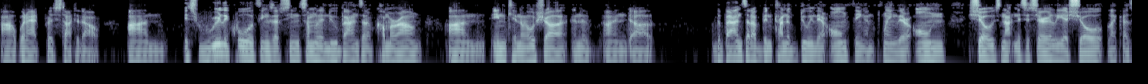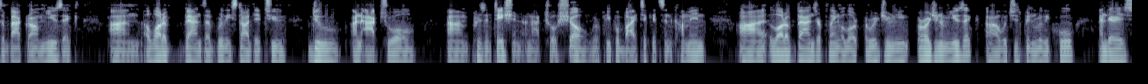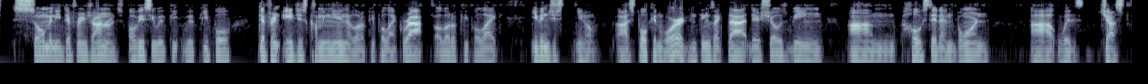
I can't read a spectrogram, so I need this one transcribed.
uh, when I first started out. Um, it's really cool things I've seen. Some of the new bands that have come around um, in Kenosha and the and uh, the bands that have been kind of doing their own thing and playing their own shows, not necessarily a show like as a background music. Um, a lot of bands have really started to do an actual um, presentation, an actual show where people buy tickets and come in. Uh, a lot of bands are playing a lot original original music, uh, which has been really cool. And there is so many different genres. Obviously, with pe- with people different ages coming in, a lot of people like rap. A lot of people like even just you know uh, spoken word and things like that. There's shows being um, hosted and born uh, with just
